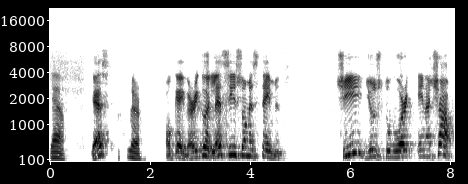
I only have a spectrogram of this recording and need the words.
Yeah, Yes? clear. Okay, very good. Let's see some statements. She used to work in a shop.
